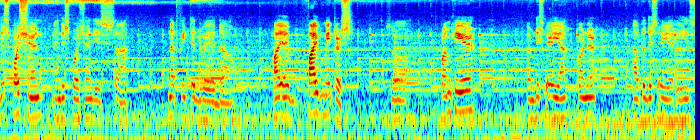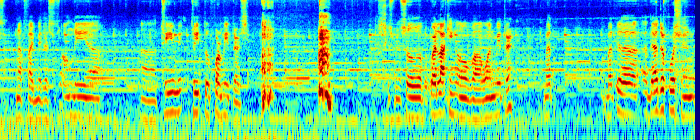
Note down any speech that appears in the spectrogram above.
this portion and this portion is uh, not fitted with uh, 5, 5 meters. So from here from this area corner up to this area is not 5 meters it's only uh, uh, 3, 3 to 4 meters. Excuse me so we're lacking of uh, 1 meter but but uh, the other portion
